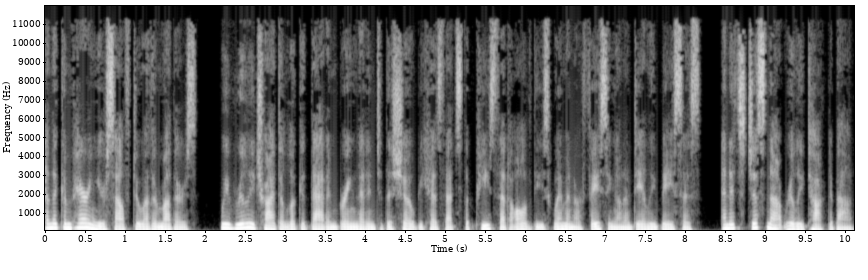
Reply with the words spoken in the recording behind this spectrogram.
and the comparing yourself to other mothers, we really tried to look at that and bring that into the show because that's the piece that all of these women are facing on a daily basis, and it's just not really talked about.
